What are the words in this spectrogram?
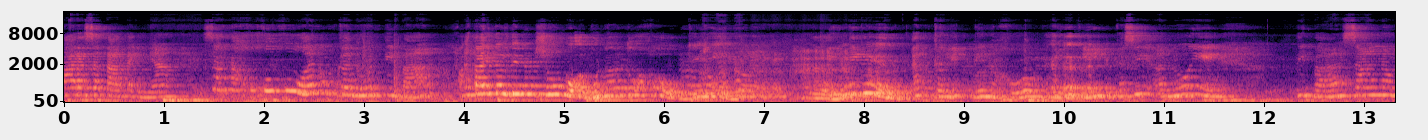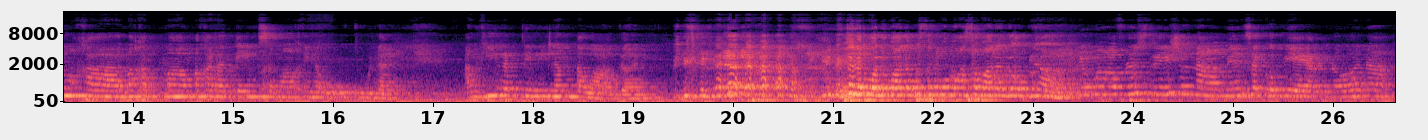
para sa tatay niya. Saan ako kukuha ng ganun, di ba? Ang title din ng show mo, Abunado Ako. Gini. Hindi din. At galit din ako, maybe. Kasi ano eh, di ba, sana maka, maka, ma- makarating sa mga kinauukulan. Ang hirap din nilang tawagan. Ito na po, lumalabas na po mga sama ng loob niya. yung mga frustration namin sa gobyerno na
